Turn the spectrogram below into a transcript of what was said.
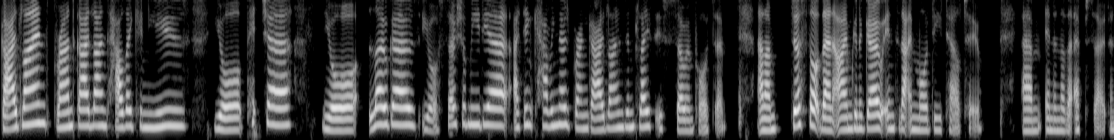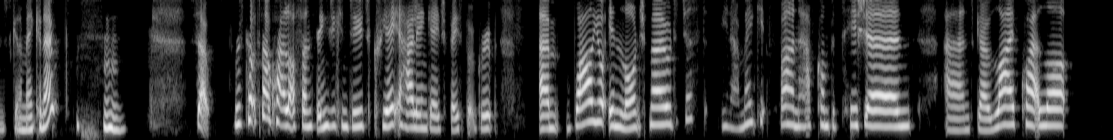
guidelines, brand guidelines, how they can use your picture, your logos, your social media. I think having those brand guidelines in place is so important. And I'm just thought then I'm going to go into that in more detail too um, in another episode. I'm just going to make a note. so, we've talked about quite a lot of fun things you can do to create a highly engaged Facebook group. Um, while you're in launch mode, just you know, make it fun, have competitions and go live quite a lot.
